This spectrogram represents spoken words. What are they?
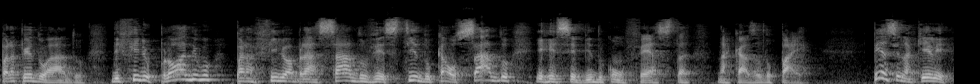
para perdoado, de filho pródigo para filho abraçado, vestido, calçado e recebido com festa na casa do Pai. Pense naquele,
